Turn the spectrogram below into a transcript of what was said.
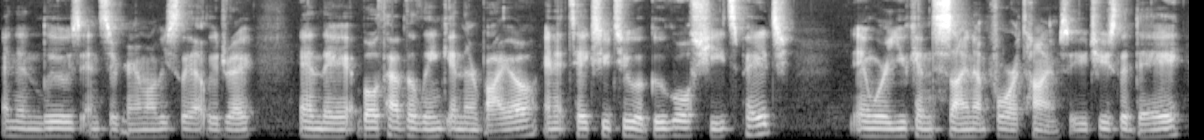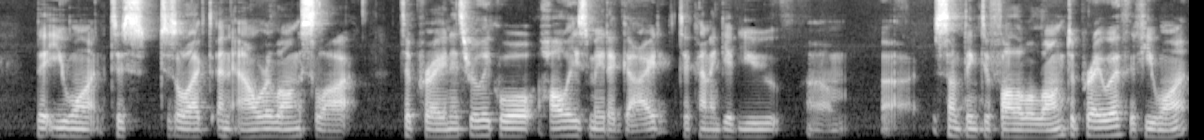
and then Lou's Instagram, obviously at Lou Dre, and they both have the link in their bio, and it takes you to a Google Sheets page, and where you can sign up for a time. So you choose the day that you want to to select an hour long slot to pray, and it's really cool. Hollie's made a guide to kind of give you um, uh, something to follow along to pray with if you want,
